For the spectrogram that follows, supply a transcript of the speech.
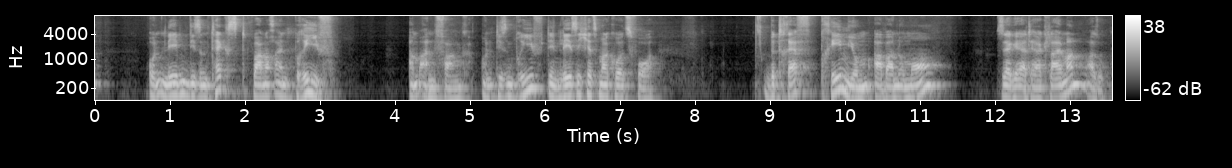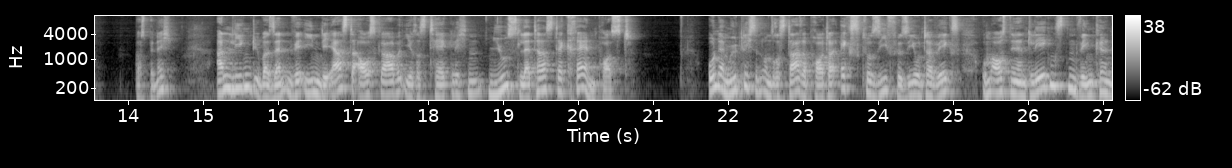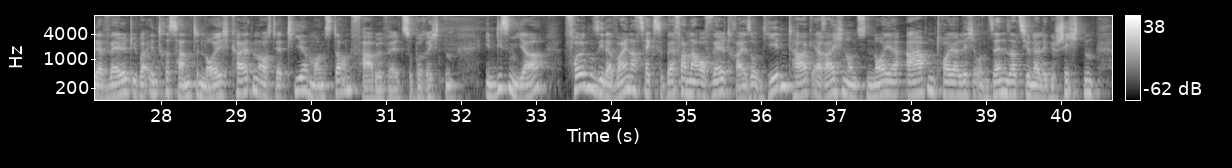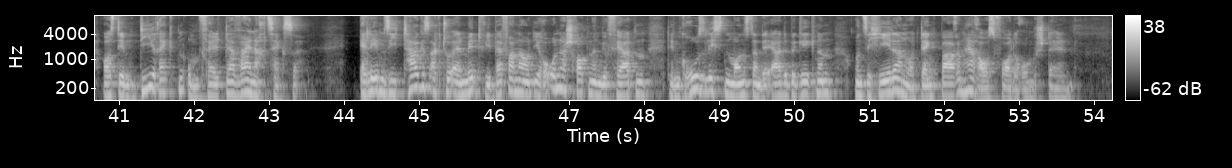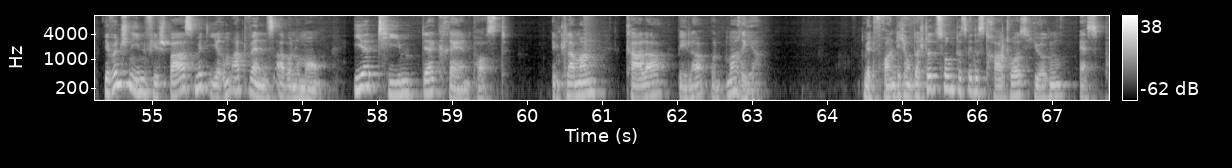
und neben diesem Text war noch ein Brief am Anfang. Und diesen Brief, den lese ich jetzt mal kurz vor. Betreff Premium-Abonnement. Sehr geehrter Herr Kleimann, also das bin ich. Anliegend übersenden wir Ihnen die erste Ausgabe Ihres täglichen Newsletters der Krähenpost. Unermüdlich sind unsere Star-Reporter exklusiv für Sie unterwegs, um aus den entlegensten Winkeln der Welt über interessante Neuigkeiten aus der Tier-, Monster- und Fabelwelt zu berichten. In diesem Jahr folgen Sie der Weihnachtshexe Befana auf Weltreise und jeden Tag erreichen uns neue, abenteuerliche und sensationelle Geschichten aus dem direkten Umfeld der Weihnachtshexe erleben Sie tagesaktuell mit, wie Befana und ihre unerschrockenen Gefährten den gruseligsten Monstern der Erde begegnen und sich jeder nur denkbaren Herausforderung stellen. Wir wünschen Ihnen viel Spaß mit Ihrem Adventsabonnement. Ihr Team der Krähenpost. In Klammern Carla, Bela und Maria. Mit freundlicher Unterstützung des Illustrators Jürgen S.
